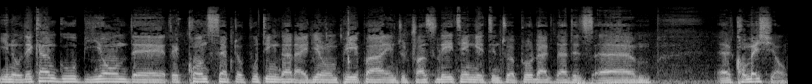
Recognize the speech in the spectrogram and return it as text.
you know they can't go beyond the the concept of putting that idea on paper into translating it into a product that is um, uh, commercial.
